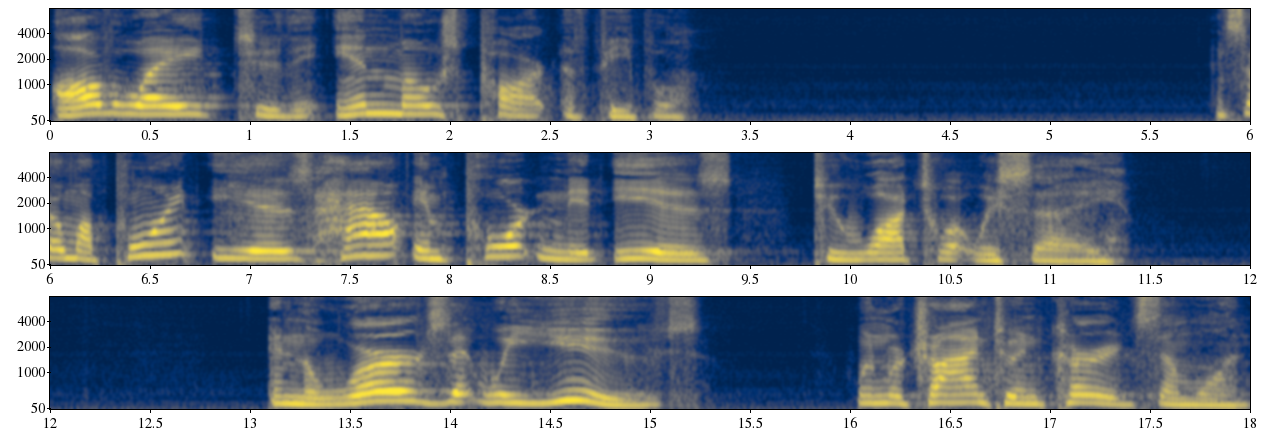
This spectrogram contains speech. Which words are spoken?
all the way to the inmost part of people. And so, my point is how important it is to watch what we say and the words that we use when we're trying to encourage someone.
